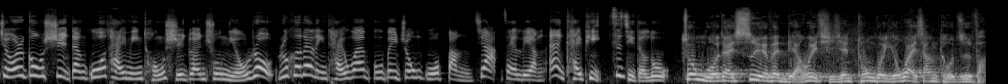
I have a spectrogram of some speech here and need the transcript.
九二共识，但郭台铭同时端出牛肉，如何带领台湾不被中国绑架，在两岸开辟自己的路？中国在四月份两会期间通过一个外商投资法，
